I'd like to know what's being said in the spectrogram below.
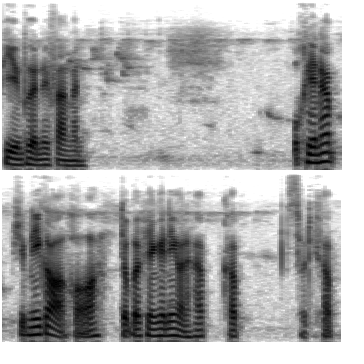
พี่ๆเพื่อนๆได้ฟังกัน โอเคนะครับ คลิปนี้ก็ขอจบไปเพียงแค่นี้ก่อนนะครับ ครับ สวัสดีครับ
